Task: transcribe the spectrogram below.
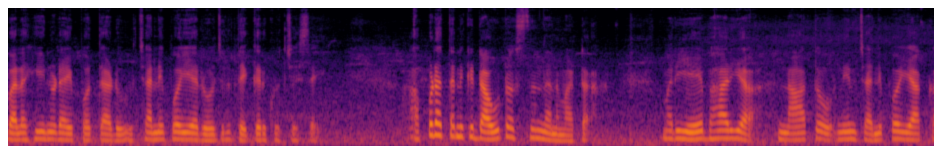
బలహీనుడైపోతాడు చనిపోయే రోజులు దగ్గరకు వచ్చేసాయి అప్పుడు అతనికి డౌట్ వస్తుందన్నమాట. మరి ఏ భార్య నాతో నేను చనిపోయాక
